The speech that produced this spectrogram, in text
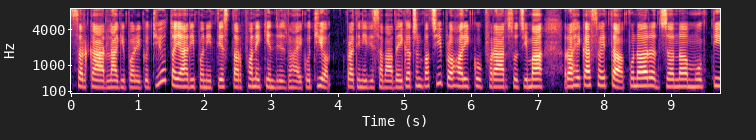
सरकार लागि परेको थियो। तयारी पनि त्यसतर्फ नै केन्द्रित रहेको थियो। प्रतिनिधि सभा विघटनपछि प्रहरीको फरार सूचीमा रहेका सहित पुनर्जनमुक्ति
